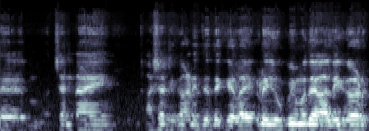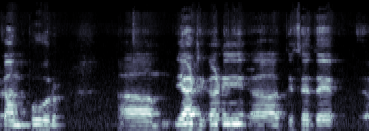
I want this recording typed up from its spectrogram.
हे चेन्नई अशा ठिकाणी तिथे केला. इकडे युपीमध्ये अलीगड कानपूर या ठिकाणी तिथे ते अ,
